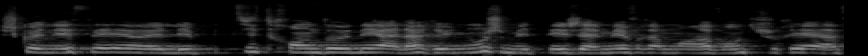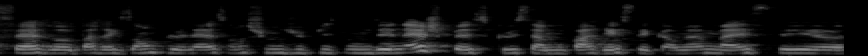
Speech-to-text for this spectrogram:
Je connaissais euh, les petites randonnées à La Réunion, je m'étais jamais vraiment aventurée à faire euh, par exemple l'ascension du Piton des Neiges parce que ça me paraissait quand même assez euh,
